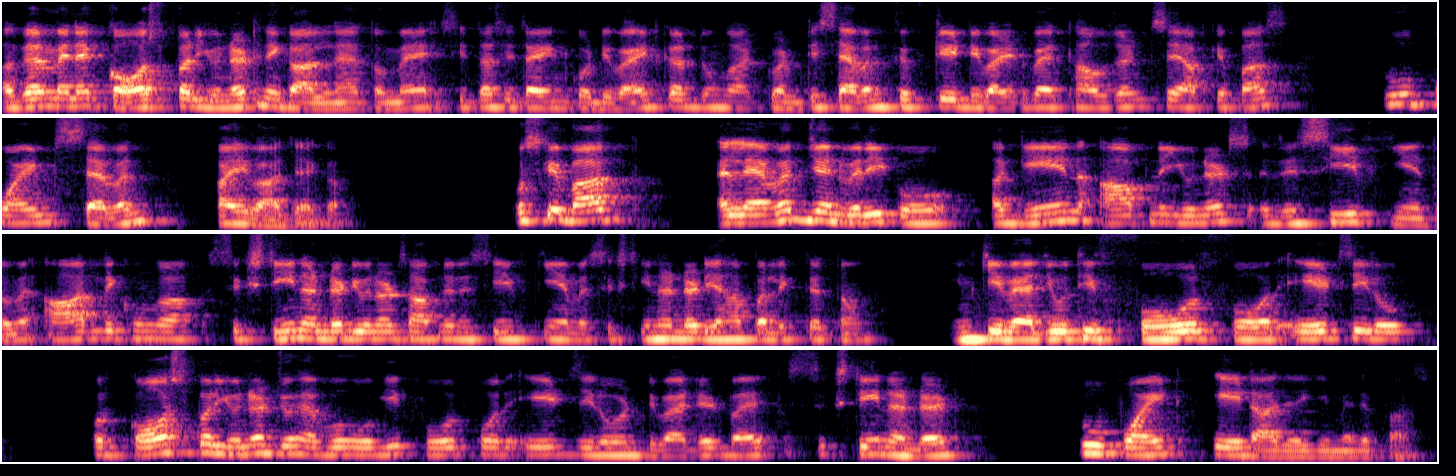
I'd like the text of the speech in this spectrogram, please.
अगर मैंने कॉस्ट पर यूनिट निकालना है तो मैं सीधा सीधा इनको डिवाइड कर दूँगा। Twenty seven fifty divide by thousand से आपके पास टू पॉइंट सेवन फाइव आ जाएगा। उसके बाद 11 जनवरी को अगेन आपने यूनिट्स रिसीव किए तो मैं आर लिखूँगा। 1600 यूनिट्स आपने रिसीव किए मैं 1600 यहाँ पर लिख देता हूँ। इनकी वैल्यू थी 4480 और कॉस्ट पर यूनिट जो है वो होगी 4480 डिवाइडेड बाय 1600 2.8 आ जाएगी मेरे पास।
